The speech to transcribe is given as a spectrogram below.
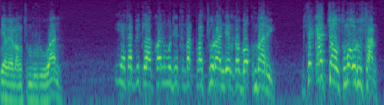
Dia memang cemburuan. Ya tapi kelakuanmu di tempat pelacuran jangan kau bawa kembali. Bisa kacau semua urusan.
